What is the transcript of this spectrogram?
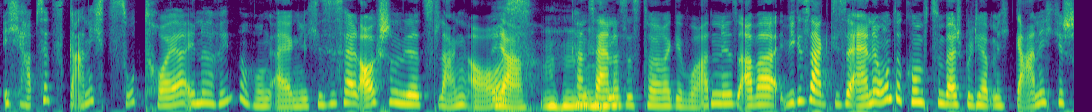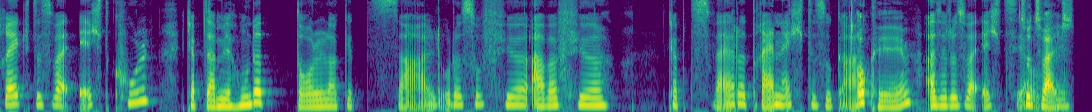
Ich habe es jetzt gar nicht so teuer in Erinnerung eigentlich. Es ist halt auch schon wieder jetzt lang aus. Ja. Mhm, Kann sein, mhm. dass es teurer geworden ist. Aber wie gesagt, diese eine Unterkunft zum Beispiel, die hat mich gar nicht geschreckt. Das war echt cool. Ich glaube, da haben wir 100 Dollar gezahlt oder so für, aber für glaube, zwei oder drei Nächte sogar. Okay. Also das war echt sehr Zu okay. zweit.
